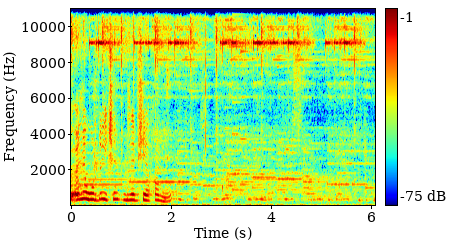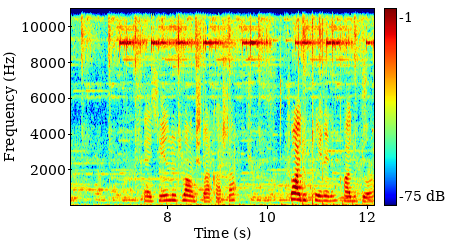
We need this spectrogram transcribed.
Öne vurduğu için bize bir şey yapamıyor. Evet yeni rütbe almışlar arkadaşlar. Şu haydut'u yenelim. Haydut diyorlar.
